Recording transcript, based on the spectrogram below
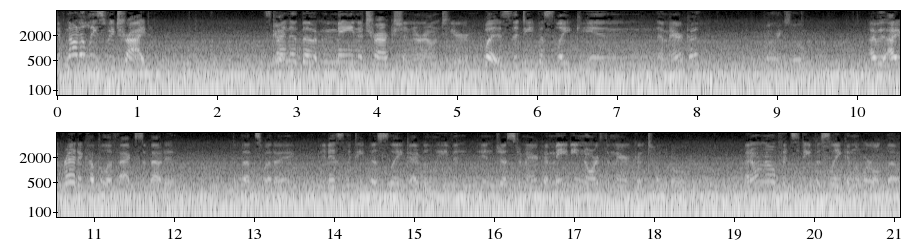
If not, at least we tried. It's kind of the main attraction around here. What is the deepest lake in America? I think so. I, I read a couple of facts about it. But that's what I. It is the deepest lake, I believe, in, in just America. Maybe North America total. I don't know if it's the deepest lake in the world, though.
